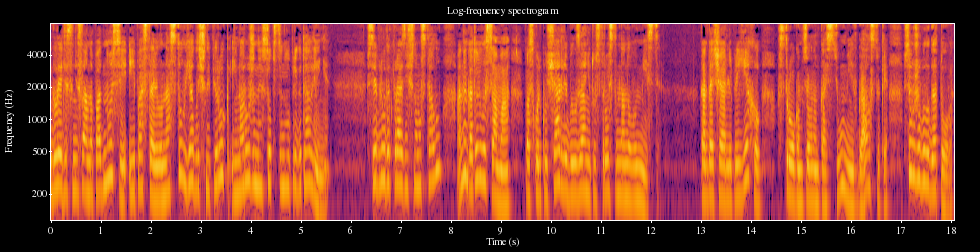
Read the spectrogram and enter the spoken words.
Глэдис внесла на подносе и поставила на стол яблочный пирог и мороженое собственного приготовления. Все блюда к праздничному столу она готовила сама, поскольку Чарли был занят устройством на новом месте. Когда Чарли приехал в строгом темном костюме и в галстуке, все уже было готово.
